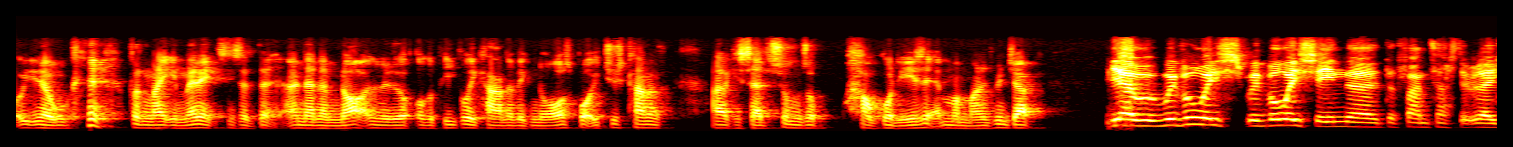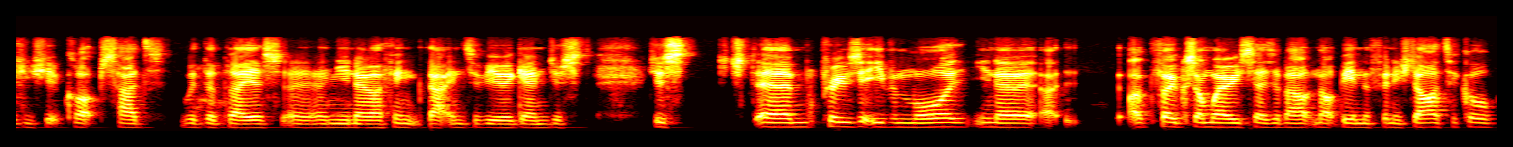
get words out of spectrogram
you know, for the 90 minutes. He said, that, and then I'm not, and other people he kind of ignores. But it just kind of, like I said, sums up how good he is at my management, Jack. Yeah, we've always we've always seen the the fantastic relationship Klopp's had with the players, uh, and you know I think that interview again just just um, proves it even more. You know, I focus on where he says about not being the finished article.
